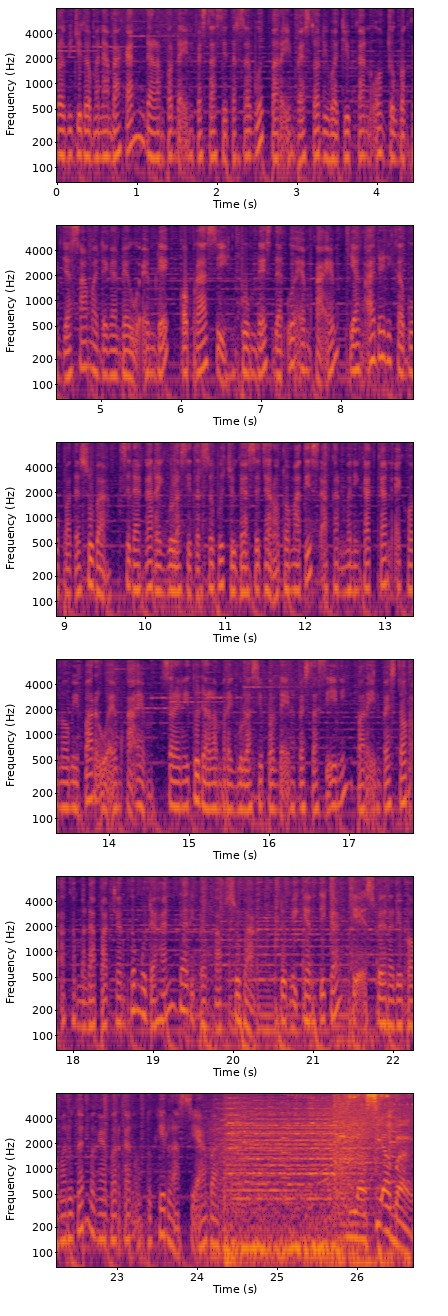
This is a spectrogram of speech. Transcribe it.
Robi juga menambahkan dalam perda investasi tersebut para investor diwajibkan untuk bekerja sama dengan BUMD, koperasi, BUMDes dan UMKM yang ada di Kabupaten Subang. Sedangkan regulasi tersebut juga secara otomatis akan meningkatkan ekonomi para UMKM. Selain itu dalam regulasi perda investasi ini para investor akan mendapatkan kemudahan dari Pemkap Subang. Demikian Tika, GSP Radio Pamanukan mengabarkan untuk Kilas Siabang. Kilas Siabang,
